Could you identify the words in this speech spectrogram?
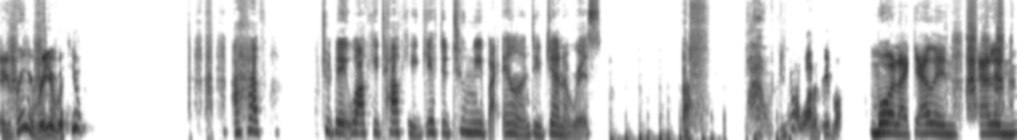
Are you bringing your radio with you? I have to date walkie talkie gifted to me by Ellen DeGeneres. Oh, wow, you know a lot of people. More like Ellen, Ellen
